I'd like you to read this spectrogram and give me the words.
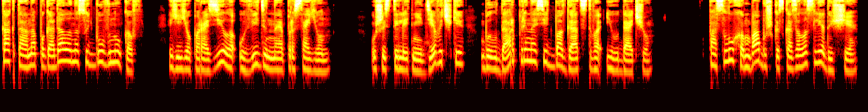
Как-то она погадала на судьбу внуков. Ее поразило увиденное про Саюн. У шестилетней девочки был дар приносить богатство и удачу. По слухам, бабушка сказала следующее.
